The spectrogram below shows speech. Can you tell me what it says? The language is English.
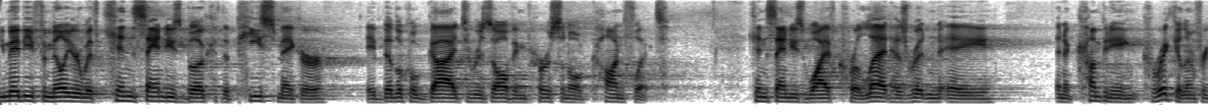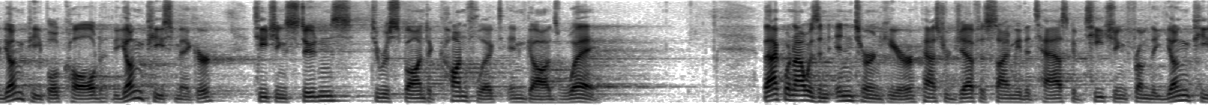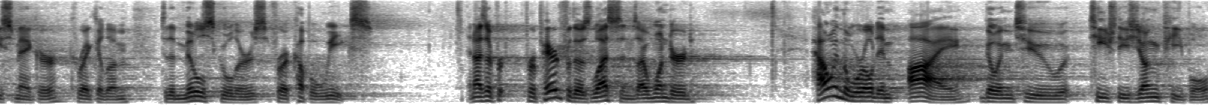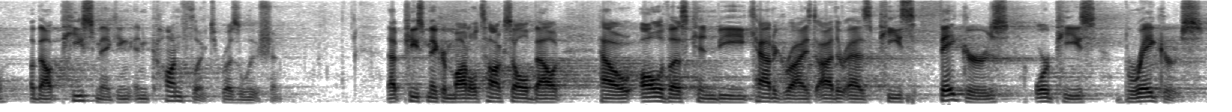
You may be familiar with Ken Sande's book, The Peacemaker, a biblical guide to resolving personal conflict. Ken Sande's wife, Corlette, has written a, an accompanying curriculum for young people called The Young Peacemaker teaching students to respond to conflict in God's way. Back when I was an intern here, Pastor Jeff assigned me the task of teaching from the Young Peacemaker curriculum to the middle schoolers for a couple weeks. And as I pre- prepared for those lessons, I wondered how in the world am I going to teach these young people about peacemaking and conflict resolution? That peacemaker model talks all about how all of us can be categorized either as peace fakers or peace breakers.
